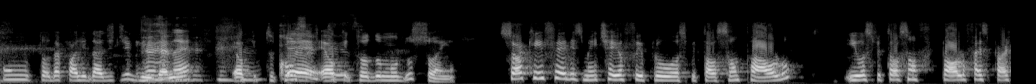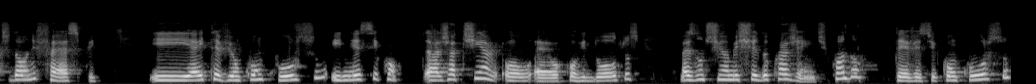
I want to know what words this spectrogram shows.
com toda a qualidade de vida, né? É o que, tu, é, é, o que todo mundo sonha. Só que, infelizmente, aí eu fui para o Hospital São Paulo, e o Hospital São Paulo faz parte da Unifesp. E aí teve um concurso, e nesse ah, já tinha é, ocorrido outros, mas não tinham mexido com a gente. Quando teve esse concurso,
